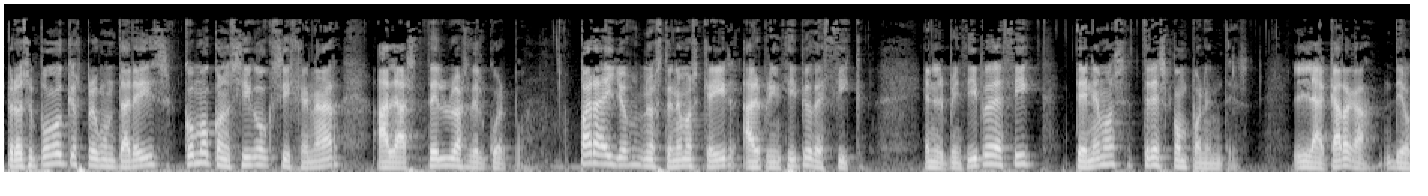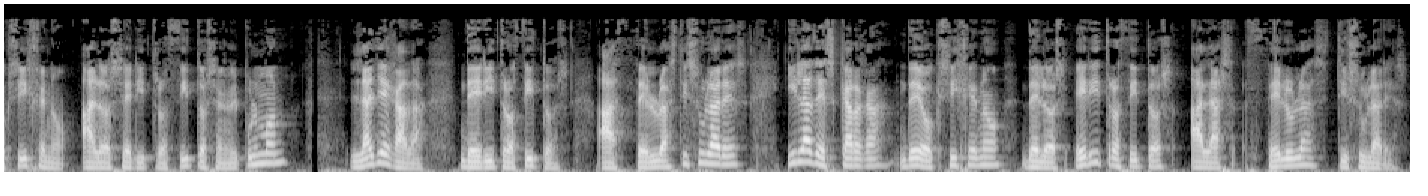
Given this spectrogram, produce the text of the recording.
pero supongo que os preguntaréis cómo consigo oxigenar a las células del cuerpo. Para ello nos tenemos que ir al principio de Fick. En el principio de Fick tenemos tres componentes la carga de oxígeno a los eritrocitos en el pulmón, la llegada de eritrocitos a células tisulares y la descarga de oxígeno de los eritrocitos a las células tisulares.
